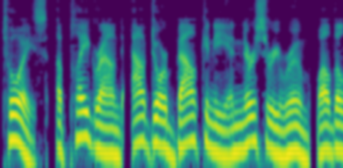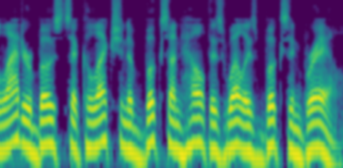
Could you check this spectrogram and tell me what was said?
toys, a playground, outdoor balcony and nursery room, while the latter boasts a collection of books on health as well as books in Braille.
